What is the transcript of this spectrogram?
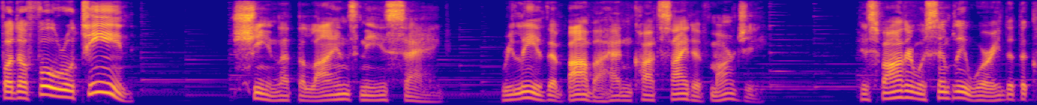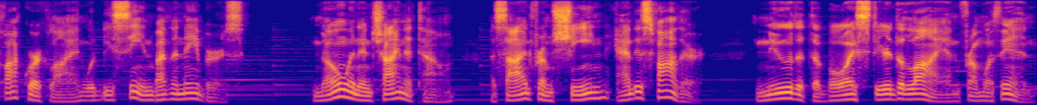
for the full routine. Sheen let the lion's knees sag, relieved that Baba hadn't caught sight of Margie. His father was simply worried that the clockwork lion would be seen by the neighbors. No one in Chinatown, aside from Sheen and his father, knew that the boy steered the lion from within.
